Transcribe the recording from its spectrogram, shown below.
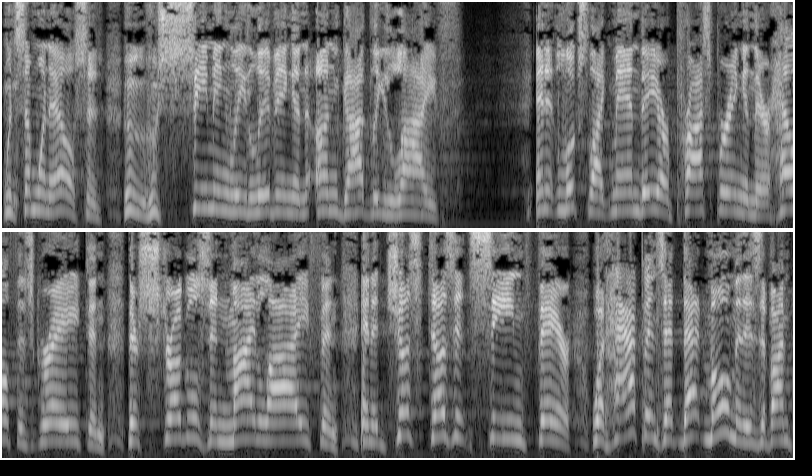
When someone else who, who's seemingly living an ungodly life, and it looks like, man, they are prospering and their health is great and their struggles in my life and, and it just doesn't seem fair. What happens at that moment is if I'm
